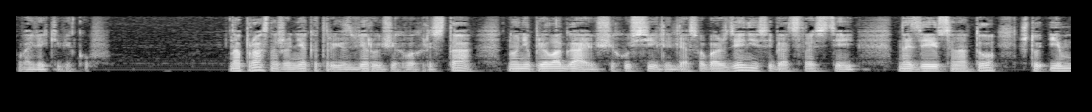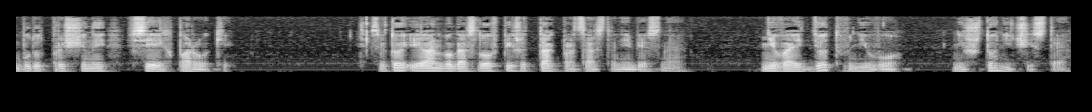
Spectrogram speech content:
во веки веков. Напрасно же некоторые из верующих во Христа, но не прилагающих усилий для освобождения себя от страстей, надеются на то, что им будут прощены все их пороки. Святой Иоанн Богослов пишет так про Царство Небесное. «Не войдет в него ничто нечистое».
